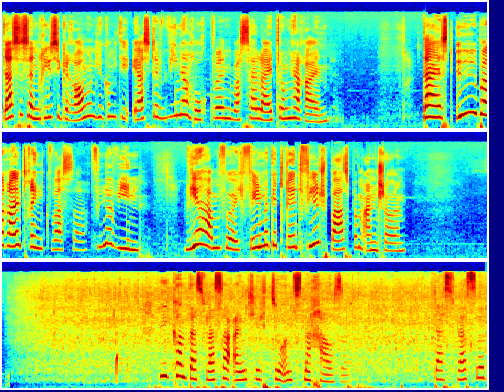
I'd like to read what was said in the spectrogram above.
Das ist ein riesiger Raum und hier kommt die erste Wiener Hochquellenwasserleitung herein. Da ist überall Trinkwasser für Wien. Wir haben für euch Filme gedreht. Viel Spaß beim Anschauen. Wie kommt das Wasser eigentlich zu uns nach Hause? Das Wasser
